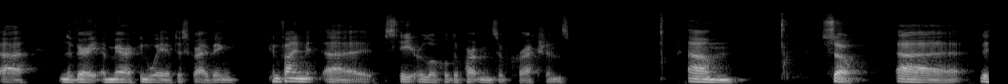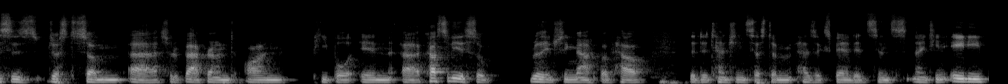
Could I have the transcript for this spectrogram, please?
uh, in the very American way of describing confinement, uh, state or local departments of corrections. Um, so uh, this is just some uh, sort of background on people in uh, custody. So really interesting map of how the detention system has expanded since 1980.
